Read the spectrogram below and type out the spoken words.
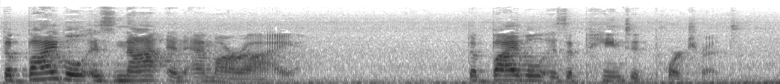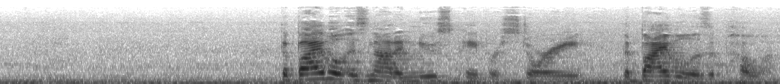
The Bible is not an MRI. The Bible is a painted portrait. The Bible is not a newspaper story. The Bible is a poem.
